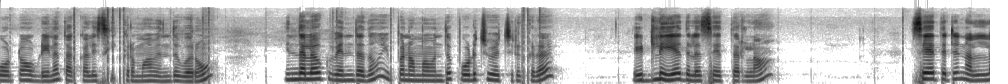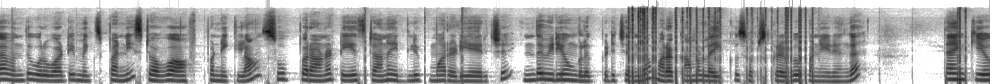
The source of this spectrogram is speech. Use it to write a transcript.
போட்டோம் அப்படின்னா தக்காளி சீக்கிரமாக வெந்து வரும். இந்த அளவுக்கு வெந்ததும் இப்போ நம்ம வந்து பொடிச்சு வச்சுருக்கிற இட்லியை இதில் சேர்த்துடலாம். சேர்த்துட்டு நல்லா வந்து ஒரு வாட்டி மிக்ஸ் பண்ணி ஸ்டவ்வை ஆஃப் பண்ணிக்கலாம். சூப்பரான டேஸ்ட்டான இட்லி உப்புமா ரெடி ஆயிடுச்சு இந்த வீடியோ உங்களுக்கு பிடிச்சிருந்தால் மறக்காமல் லைக்கும் சப்ஸ்கிரைபும் பண்ணிவிடுங்க தேங்க்யூ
